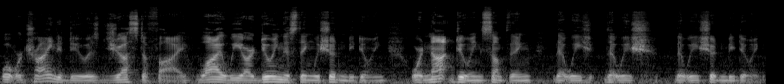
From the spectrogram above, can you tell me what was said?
what we're trying to do is justify why we are doing this thing we shouldn't be doing or not doing something that we that we that we shouldn't be doing.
